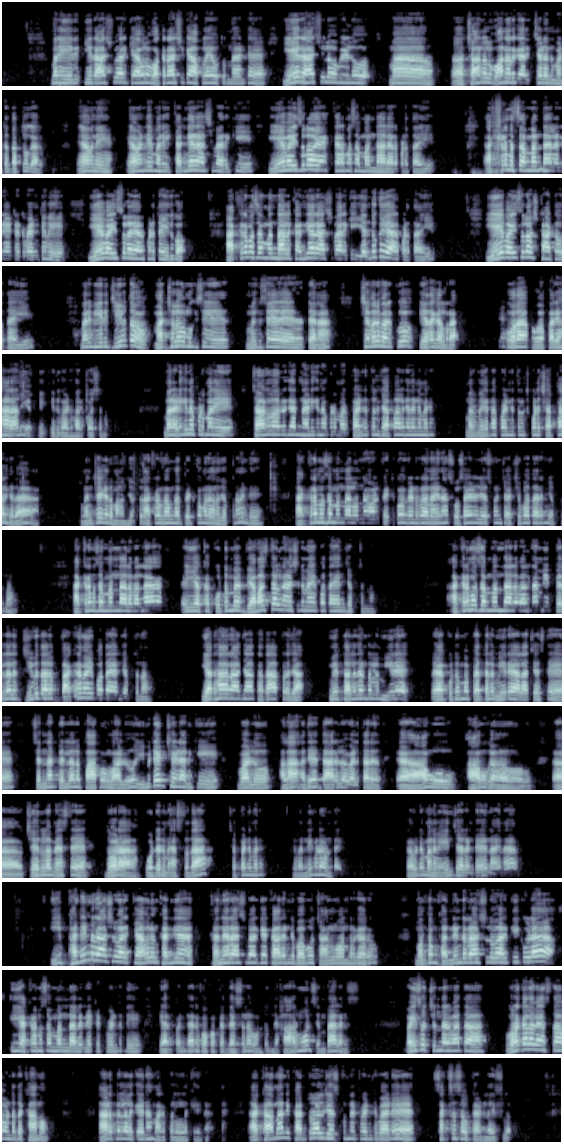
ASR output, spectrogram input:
మరి ఈ రాశి వారు కేవలం ఒక రాశికే అప్లై అవుతుందా అంటే ఏ రాశిలో వీళ్ళు మా ఛానల్ ఓనర్ గారు ఇచ్చాడనమాట దత్తు గారు. ఏమని? ఏమండి మరి కన్యా రాశి వారికి ఏ వయసులో కర్మ సంబంధాలు ఏర్పడతాయి? అక్రమ సంబంధాలు అనేటటువంటివి ఏ వయసులో ఏర్పడతాయి? ఇదిగో అక్రమ సంబంధాలు కన్యారాశి వారికి ఎందుకు ఏర్పడతాయి? ఏ వయసులో స్టార్ట్ అవుతాయి? మరి వీరి జీవితం మధ్యలో ముగిసే ముగిసేదేనా? చివరి వరకు ఎదగలరా? ఉదా పరిహారాలు ఏమిటి ఇదిగోండి మరి క్వశ్చన్. మరి అడిగినప్పుడు మరి ఛానల్ గారిని అడిగినప్పుడు మరి పండితులు చెప్పాలి కదండి మరి. మరి మిగతా పండితులు కూడా చెప్పాలి కదా? మంచే కదా మనం చెప్తున్నాం. అక్రమ సంబంధాలు పెట్టుకోమని మనం చెప్తున్నాం ఏంటి? అక్రమ సంబంధాలు ఉన్న వాళ్ళు పెట్టుకోగలరా నాయన? సొసైడీలు చేసుకొని చచ్చిపోతారని చెప్తున్నాం. అక్రమ సంబంధాల వల్ల ఈ యొక్క కుటుంబ వ్యవస్థలు నాశనం అయిపోతాయని చెప్తున్నాం. అక్రమ సంబంధాల వలన మీ పిల్లల జీవితాలు భగ్నమైపోతాయని చెప్తున్నాం. యథా రాజా తథా ప్రజ. మీరు తల్లిదండ్రులు మీరే కుటుంబ పెద్దలు మీరే అలా చేస్తే చిన్న పిల్లలు పాపం వాళ్ళు ఇమిటేట్ చేయడానికి వాళ్ళు అలా అదే దారిలో వెళ్తారు. ఆవు ఆవు చీరలో మేస్తే దూడ ఒడ్డును మేస్తుందా? చెప్పండి మరి. ఇవన్నీ కూడా ఉంటాయి. కాబట్టి మనం ఏం చేయాలంటే నాయన ఈ పన్నెండు రాశుల వారికి కేవలం కన్యా కన్యా రాశి వారికే కాదండి బాబు ఛానల్ ఓనర్ గారు. మొత్తం పన్నెండు రాశుల వారికి కూడా ఈ అక్రమ సంబంధాలు అనేటటువంటిది ఏర్పడడానికి ఒక్కొక్క దశలో ఉంటుంది. Hormones imbalance. వయసు వచ్చిన తర్వాత ఉరకల వేస్తూ ఉంటుంది కామం. ఆడపిల్లలకైనా మగపిల్లలకైనా. ఆ కామాన్ని కంట్రోల్ చేసుకున్నటువంటి వాడే సక్సెస్ అవుతాడు లైఫ్లో.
